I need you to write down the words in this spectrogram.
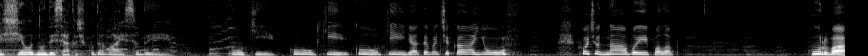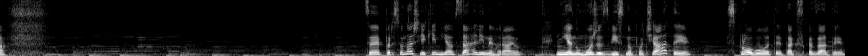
Ай, ще одну десяточку давай сюди. Кукі, кукі, кукі, я тебе чекаю. Хоч одна випала б. Курва. Це персонаж, яким я взагалі не граю. Ні, ну може, звісно, почати, спробувати, так сказати.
